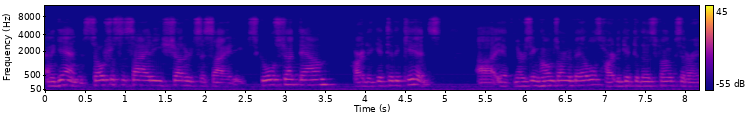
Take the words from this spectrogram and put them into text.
And again, social society, shuttered society. Schools shut down, hard to get to the kids. Uh, if nursing homes aren't available, it's hard to get to those folks that are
